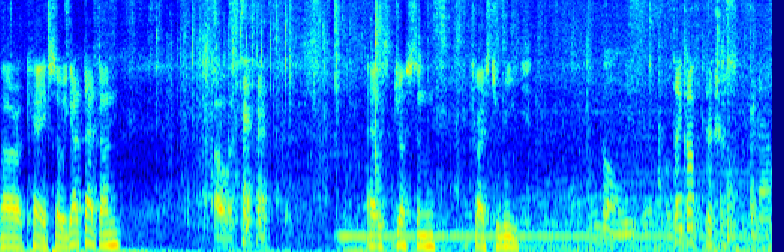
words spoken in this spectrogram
okay, so we got that done Oh. as Justin tries to read. I'm gonna leave this. Thank God for pictures. For now.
